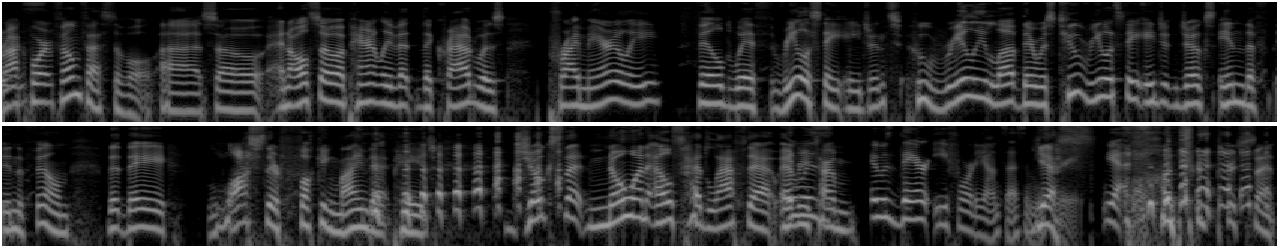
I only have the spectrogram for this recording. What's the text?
Rockport Film Festival. Uh, so, and also apparently that the crowd was primarily filled with real estate agents who really loved. There was two real estate agent jokes in the in the film that they lost their fucking mind at. Page jokes that no one else had laughed at every was- time. It was their E40 on Sesame Yes. Street. Yes. Hundred percent.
